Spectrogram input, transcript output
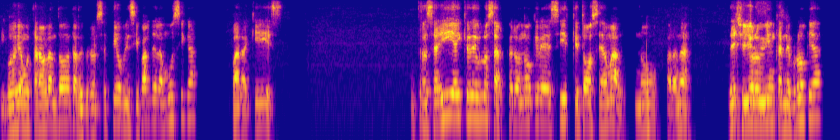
y podríamos estar hablando toda la tarde, pero el sentido principal de la música, ¿para qué es? Entonces ahí hay que desglosar, pero no quiere decir que todo sea malo, no, para nada. De hecho, yo lo viví en carne propia,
